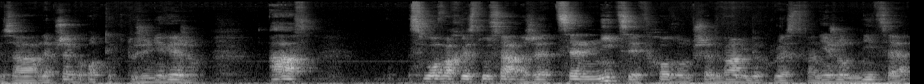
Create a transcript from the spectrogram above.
za lepszego od tych, którzy nie wierzą. A słowa Chrystusa, że celnicy wchodzą przed Wami do Królestwa, nie rządnice,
